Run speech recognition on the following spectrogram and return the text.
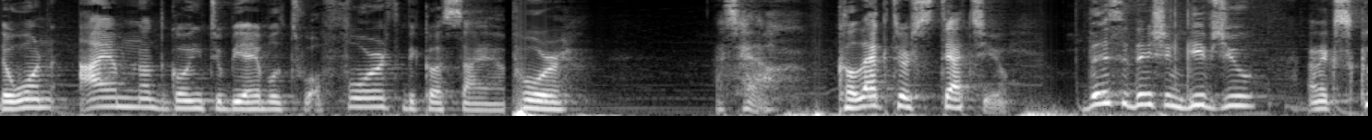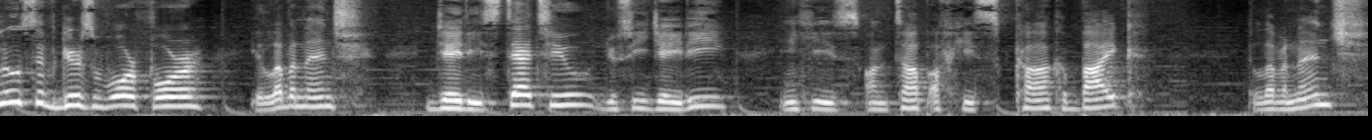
the one I am not going to be able to afford because I am poor as hell. Collector Statue. This edition gives you an exclusive Gears of War 4 11 inch JD statue. You see JD in his on top of his COG bike 11 inch.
